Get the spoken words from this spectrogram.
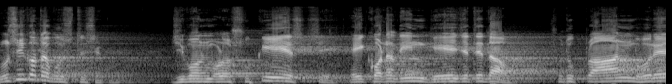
রসিকতা বুঝতে শেখো। জীবন বড় শুকিয়ে এসছে। এই কটা দিন গেয়ে যেতে দাও। শুধু প্রাণ ভরে।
